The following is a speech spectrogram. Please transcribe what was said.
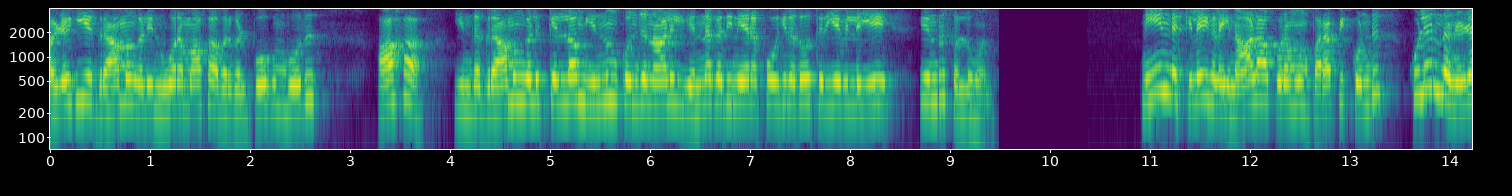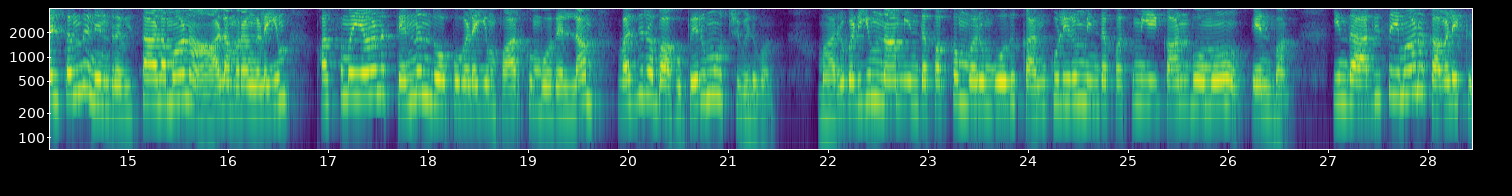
அழகிய கிராமங்களின் ஓரமாக அவர்கள் போகும்போது ஆஹா இந்த கிராமங்களுக்கெல்லாம் இன்னும் கொஞ்ச நாளில் என்ன கதி நேரப் போகிறதோ தெரியவில்லையே என்று சொல்லுவான். நீண்ட கிளைகளை நாலாபுறமும் பரப்பிக்கொண்டு குளிர்ந்த நிழல் தந்து நின்ற விசாலமான ஆலமரங்களையும் பசுமையான தென்னந்தோப்புகளையும் பார்க்கும்போதெல்லாம் வஜ்ரபாகு பெருமூச்சு விடுவான். மறுபடியும் நாம் இந்த பக்கம் வரும்போது கண்குளிரும் இந்த பசுமையை காண்போமோ? என்பான். இந்த அதிசயமான கவலைக்கு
